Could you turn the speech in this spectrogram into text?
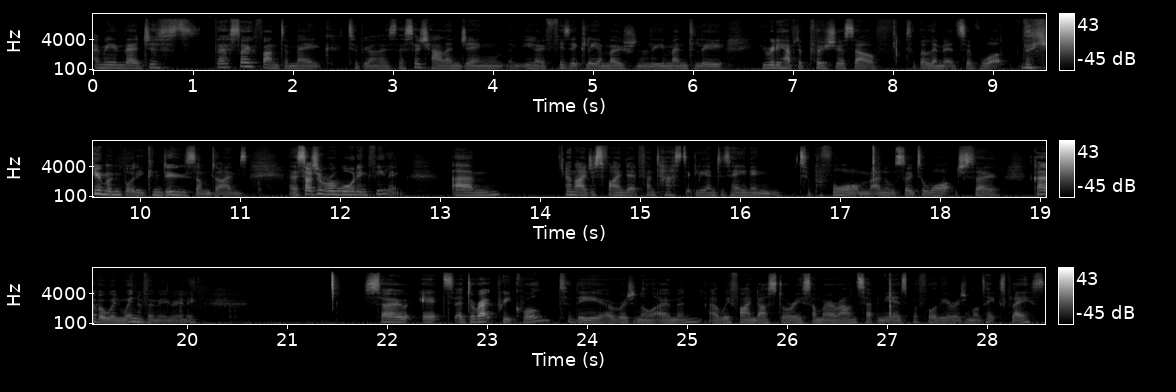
I mean, they're just they're so fun to make. To be honest, they're so challenging. You know, physically, emotionally, mentally. You really have to push yourself to the limits of what the human body can do sometimes, and it's such a rewarding feeling. Um, and I just find it fantastically entertaining to perform and also to watch. So it's kind of a win-win for me, really. So it's a direct prequel to the original Omen. Uh, we find our story somewhere around seven years before the original takes place.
